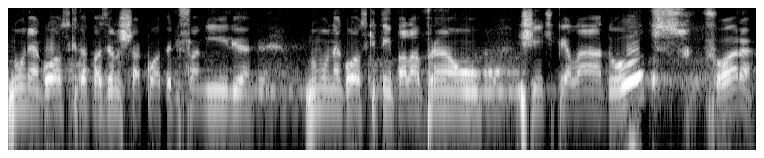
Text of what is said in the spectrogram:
num negócio que está fazendo chacota de família, num negócio que tem palavrão, gente pelado, ops, fora.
